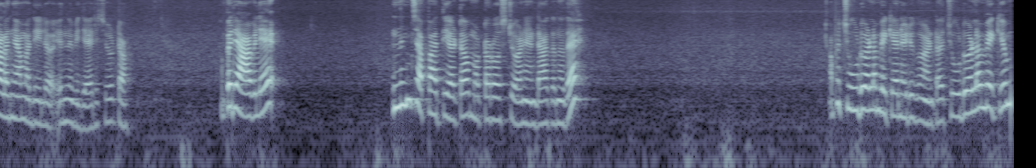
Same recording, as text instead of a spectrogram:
കളഞ്ഞാൽ മതിയല്ലോ എന്ന് വിചാരിച്ചു കേട്ടോ. അപ്പോൾ രാവിലെ ഇന്നും ചപ്പാത്തി കേട്ടോ മുട്ട റോസ്റ്റുമാണ് ഉണ്ടാക്കുന്നത്. അപ്പോൾ ചൂടുവെള്ളം വെക്കാൻ കേട്ടോ. ചൂടുവെള്ളം വെക്കും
